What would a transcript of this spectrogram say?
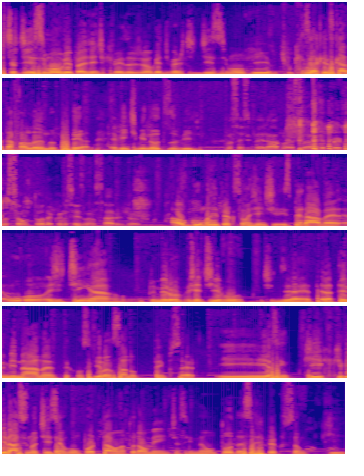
divertidíssimo ouvir. Pra gente que fez o jogo, é divertidíssimo ouvir. Tipo, o que será que esse cara tá falando, tá ligado? É 20 minutos o vídeo. Vocês esperavam essa repercussão toda quando vocês lançaram o jogo? Alguma repercussão a gente esperava. É, o- o- a gente tinha o primeiro objetivo, a gente dizia, é- era terminar, né? Conseguir lançar no tempo certo. E assim, que, que virasse notícia em algum portal naturalmente, assim, não toda essa repercussão que,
